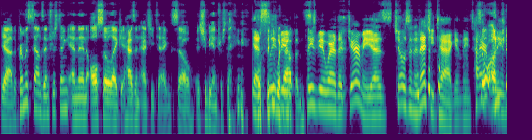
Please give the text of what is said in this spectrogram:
Yeah, the premise sounds interesting, and then also like it has an ecchi tag, so it should be interesting. Yes, we'll see please what be, happens. Please be aware that Jeremy has chosen an ecchi tag, and the entire so audience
